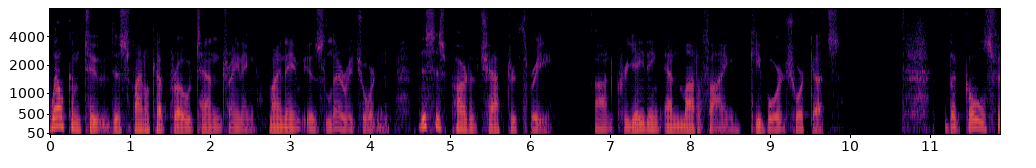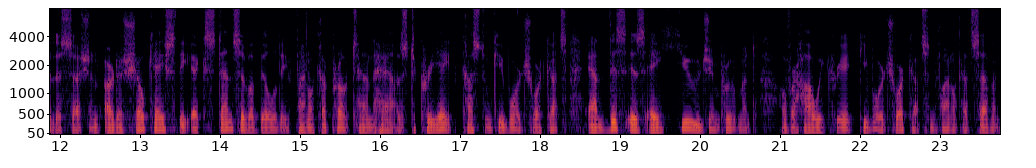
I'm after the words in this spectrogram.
Welcome to this Final Cut Pro 10 training. My name is Larry Jordan. This is part of Chapter 3 on creating and modifying keyboard shortcuts. The goals for this session are to showcase the extensive ability Final Cut Pro 10 has to create custom keyboard shortcuts, and this is a huge improvement over how we create keyboard shortcuts in Final Cut 7.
